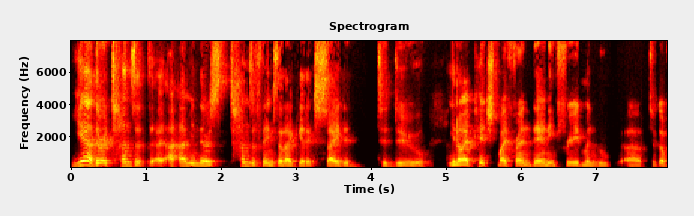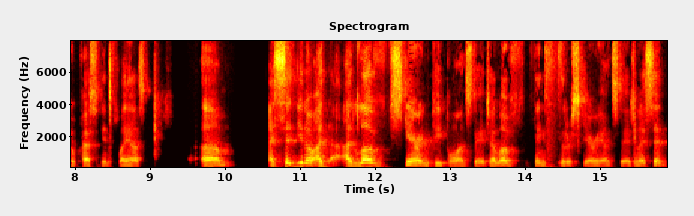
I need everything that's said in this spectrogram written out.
yeah, there are tons of, th- I, I mean, there's tons of things that I get excited to do. You know, I pitched my friend Danny Feldman, who uh, took over Pasadena Playhouse. Um, I said, you know, I, I love scaring people on stage. I love things that are scary on stage. And I said,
